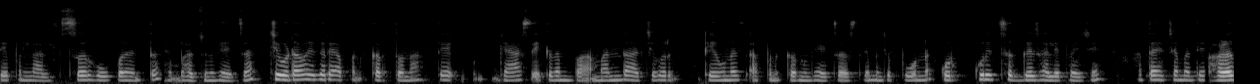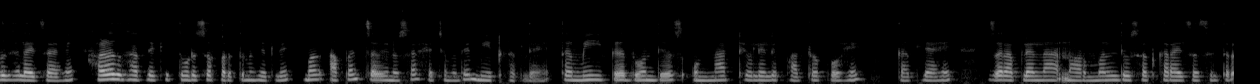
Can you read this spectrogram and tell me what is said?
ते पण लालसर होऊपर्यंत भाजून घ्यायचा. चिवडा वगैरे आपण करतो ना ते गॅस एकदम बा मंद आचेवर ठेवूनच आपण करून घ्यायचं असते म्हणजे पूर्ण कुरकुरीत सगळे झाले पाहिजे. आता ह्याच्यामध्ये हळद घालायचं आहे. हळद घातले की थोडंसं परतून घेतले. मग आपण चवीनुसार ह्याच्यामध्ये मीठ घातले आहे. तर मी इकडे दोन दिवस उन्हात ठेवलेले पातळ पोहे घातले आहे. जर आपल्याला नॉर्मल दिवसात करायचं असेल तर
